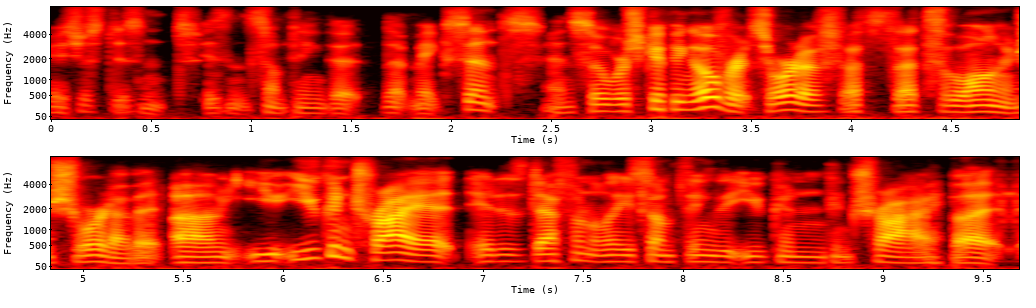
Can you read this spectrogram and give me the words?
It just isn't isn't something that, that makes sense, and so we're skipping over it. Sort of. That's that's the long and short of it. Um, you you can try it. It is definitely something that you can can try, but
